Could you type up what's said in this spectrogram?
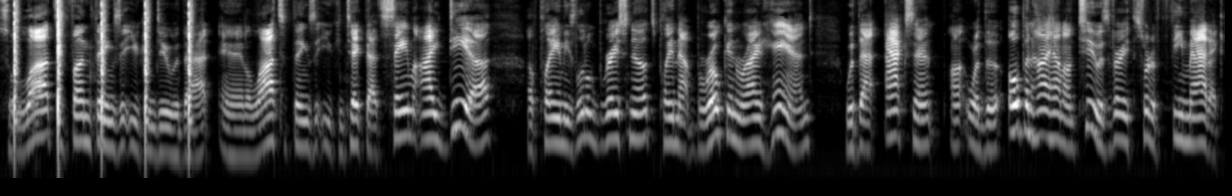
So lots of fun things that you can do with that, and lots of things that you can take that same idea of playing these little grace notes, playing that broken right hand with that accent uh, or the open hi-hat on two is very sort of thematic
